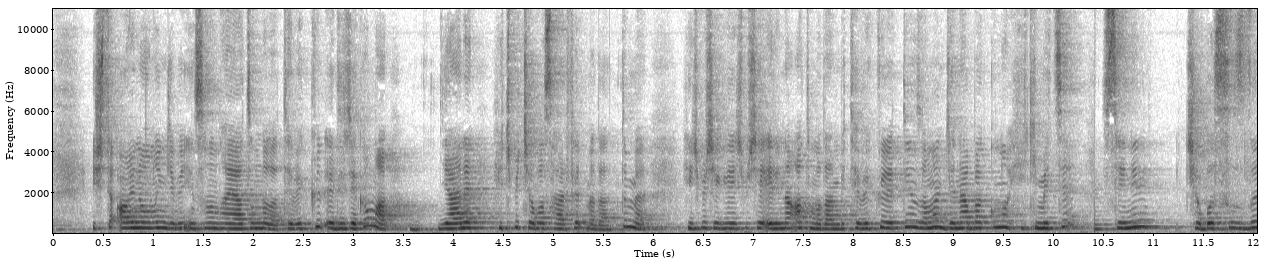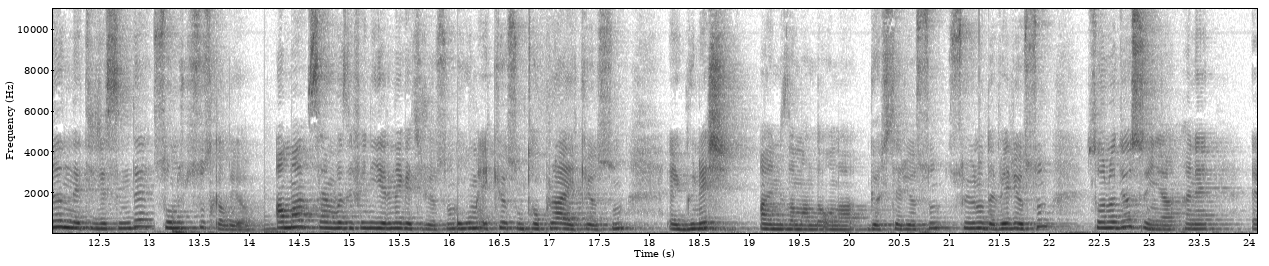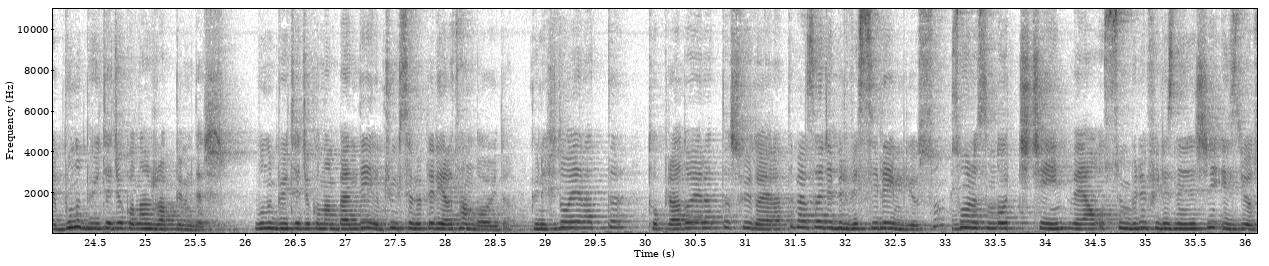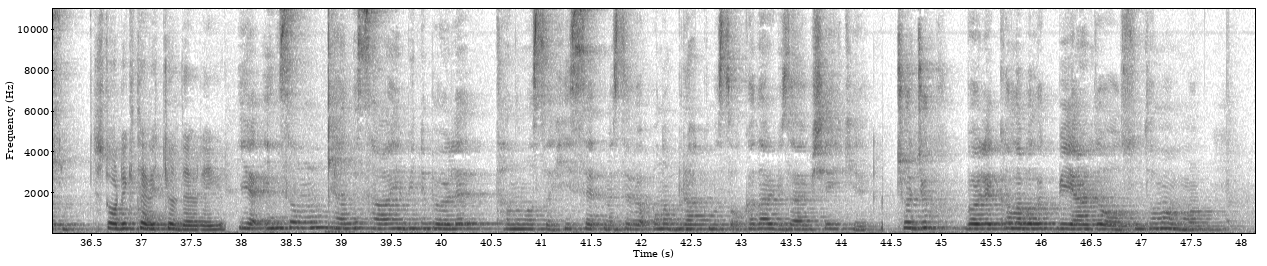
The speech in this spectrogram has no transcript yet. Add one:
İşte aynı onun gibi insanın hayatında da tevekkül edecek ama yani hiçbir çaba sarf etmeden değil mi? Hiçbir şekilde hiçbir şey eline atmadan bir tevekkül ettiğin zaman Cenab-ı Hakk'ın o hikmeti senin çabasızlığın neticesinde sonuçsuz kalıyor. Ama sen vazifeni yerine getiriyorsun. Tohumu ekiyorsun, toprağa ekiyorsun. E, güneş aynı zamanda ona gösteriyorsun. Suyunu da veriyorsun. Sonra diyorsun ya hani e, bunu büyütecek olan Rabbimdir. Bunu büyütecek olan ben değilim. Çünkü sebepleri yaratan da oydu. Güneşi de o yarattı, toprağı da o yarattı, suyu da o yarattı. Ben sadece bir vesileyim diyorsun. Sonrasında o çiçeğin veya o sümbülün filizlenişini izliyorsun. İşte oradaki tevekkül devreye giriyor. Ya insanın kendi sahibini böyle tanıması, hissetmesi ve ona bırakması o kadar güzel bir şey ki. Çocuk böyle kalabalık bir yerde olsun tamam mı?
